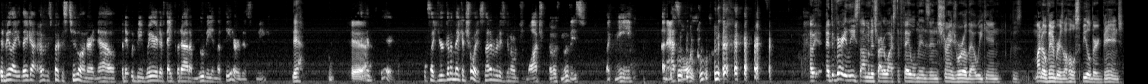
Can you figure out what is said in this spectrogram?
It'd be like they got Hocus Pocus 2 on right now, but it would be weird if they put out a movie in the theater this week. Yeah. Yeah. It's. It's like you're gonna make a choice. Not everybody's gonna watch both movies, like me, an asshole. I mean, at the very least, I'm gonna try to watch the Fabelmans and Strange World that weekend because my November is a whole Spielberg binge,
